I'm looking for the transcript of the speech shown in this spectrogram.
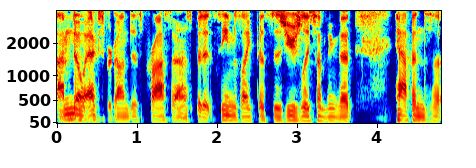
am no expert on this process, but it seems like this is usually something that happens, uh,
